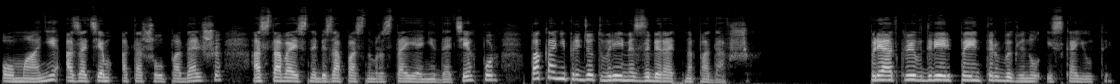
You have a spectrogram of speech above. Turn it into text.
Омани, а затем отошел подальше, оставаясь на безопасном расстоянии до тех пор, пока не придет время забирать нападавших. Приоткрыв дверь, Пейнтер выглянул из каюты.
